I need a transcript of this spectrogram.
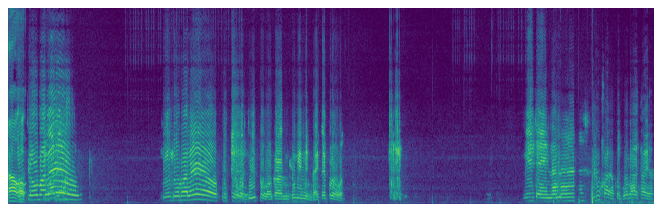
เอาโกเอาโจมาแล้วโกโจมาแล้วเดี๋ยวมาซื้อตั๋วกันเครื่องบินหนึ่งไทยใจโปรดแน่ใจนะลูกค้าหลักฝึกว่าไม่น่าใช่นะ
